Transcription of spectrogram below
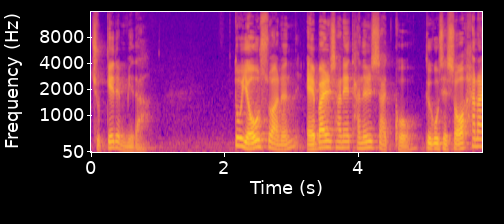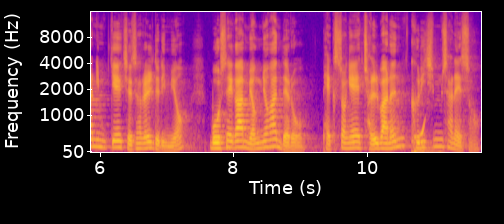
죽게 됩니다. 또 여호수아는 에발산에 단을 쌓고 그곳에서 하나님께 제사를 드리며 모세가 명령한 대로 백성의 절반은 그리심산에서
